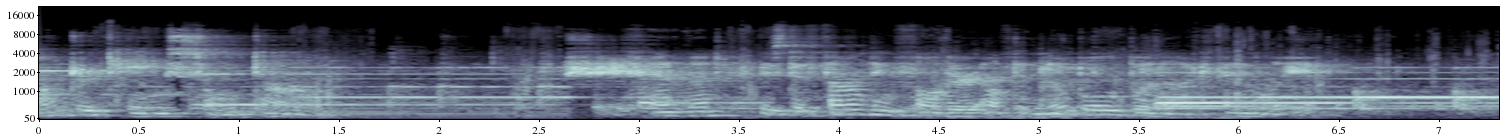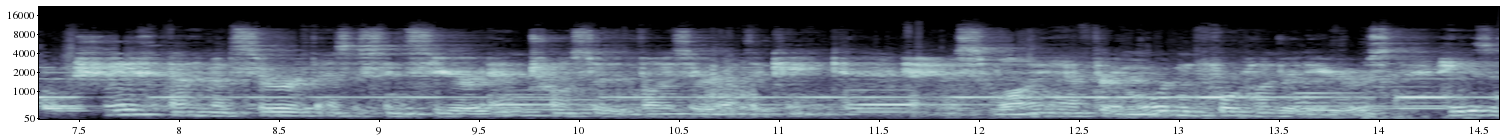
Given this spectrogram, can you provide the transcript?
under King Songdan. Sheikh Ahmed is the founding father of the noble Bunak family. Sheikh Ahmed served as a sincere and trusted advisor of the king, hence why after more than 400 years, he is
